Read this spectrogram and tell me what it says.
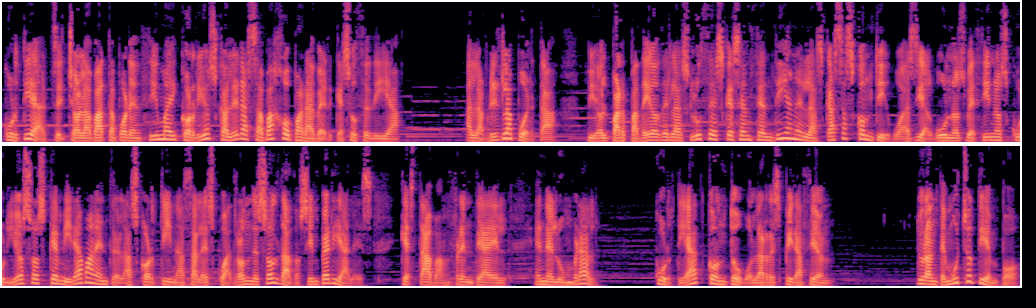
Courtiat se echó la bata por encima y corrió escaleras abajo para ver qué sucedía. Al abrir la puerta, vio el parpadeo de las luces que se encendían en las casas contiguas y algunos vecinos curiosos que miraban entre las cortinas al escuadrón de soldados imperiales que estaban frente a él, en el umbral. Courtiat contuvo la respiración. Durante mucho tiempo,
